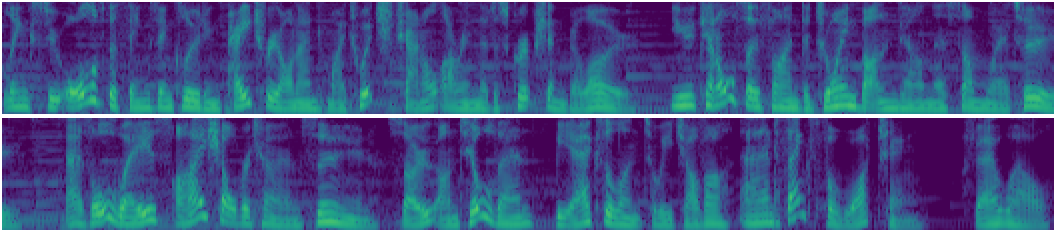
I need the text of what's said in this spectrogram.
Links to all of the things, including Patreon and my Twitch channel, are in the description below. You can also find the join button down there somewhere too. As always, I shall return soon, so until then, be excellent to each other, and thanks for watching. Farewell.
